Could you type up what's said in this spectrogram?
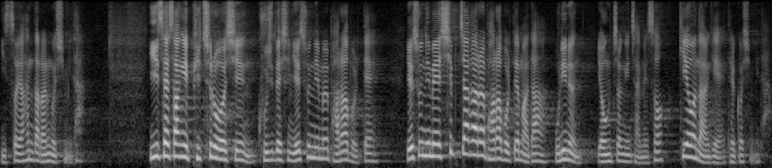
있어야 한다는 것입니다. 이 세상의 빛으로 오신 구주 되신 예수님을 바라볼 때 예수님의 십자가를 바라볼 때마다 우리는 영적인 잠에서 깨어나게 될 것입니다.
